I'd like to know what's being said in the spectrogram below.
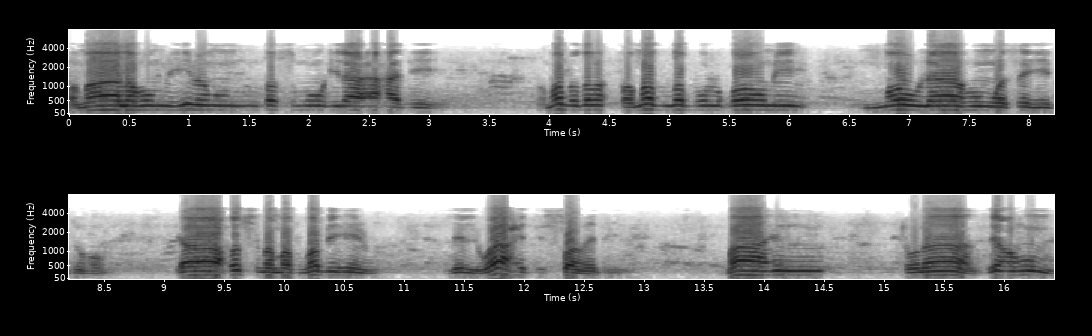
وما لهم همم تصمو إلى أحد فمطلب القوم مولاهم وسيدهم يا حسن مطلبهم للواحد الصمد ما إن تنازعهم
